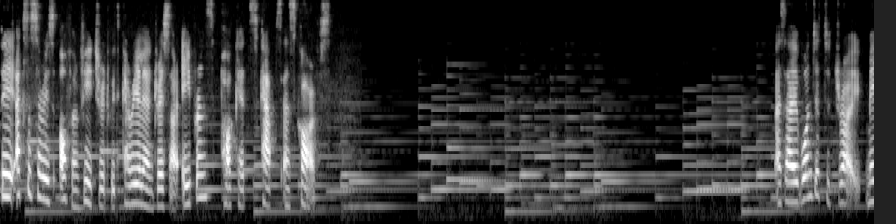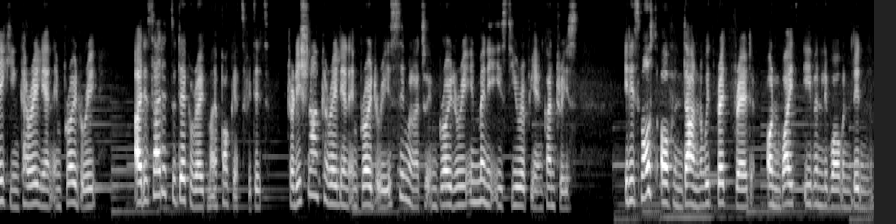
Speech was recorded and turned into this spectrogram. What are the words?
The accessories often featured with Karelian dress are aprons, pockets, caps and scarves. As I wanted to try making Karelian embroidery, I decided to decorate my pockets with it. Traditional Karelian embroidery is similar to embroidery in many East European countries. It is most often done with red thread on white evenly woven linen.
